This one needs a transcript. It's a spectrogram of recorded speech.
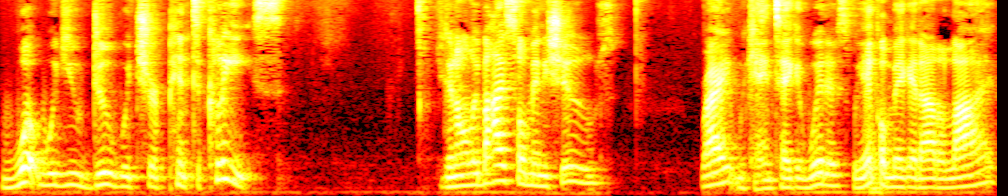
What will you do with your pentacles? You can only buy so many shoes right? We can't take it with us. We ain't going to make it out alive.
